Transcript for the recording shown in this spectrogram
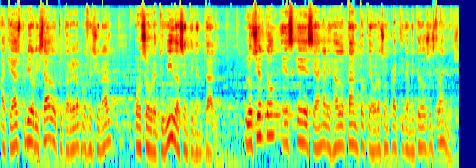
a que has priorizado tu carrera profesional por sobre tu vida sentimental. Lo cierto es que se han alejado tanto que ahora son prácticamente dos extraños.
